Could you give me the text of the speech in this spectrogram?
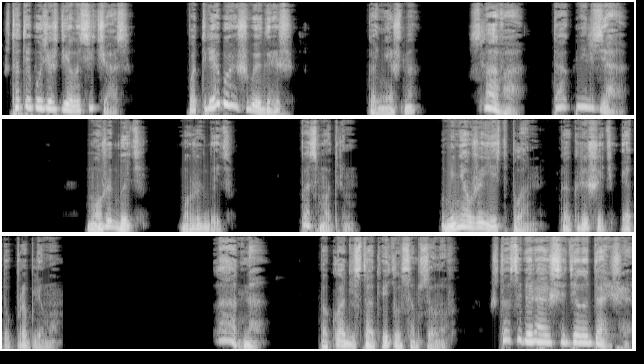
Что ты будешь делать сейчас? Потребуешь выигрыш? Конечно. Слава, так нельзя. Может быть, может быть. Посмотрим. У меня уже есть план, как решить эту проблему. Ладно, покладисто ответил Самсонов. Что собираешься делать дальше?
